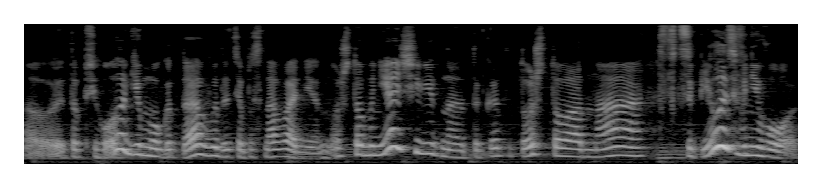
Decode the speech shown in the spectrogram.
это психологи могут, да, выдать обоснование. Но что мне очевидно, так это то, что она вцепилась в него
